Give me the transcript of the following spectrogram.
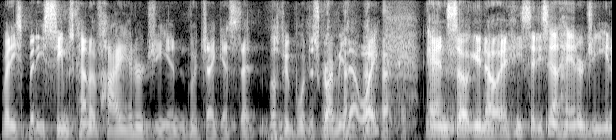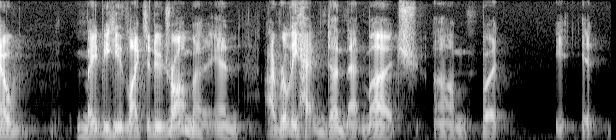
But he, but he seems kind of high energy, and which I guess that most people would describe me that way. And so you know, and he said he's got high energy. You know, maybe he'd like to do drama, and I really hadn't done that much, um, but it, it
